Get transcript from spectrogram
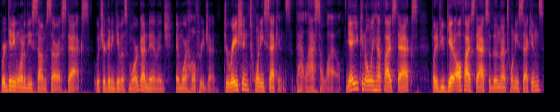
we're getting one of these Samsara stacks, which are going to give us more gun damage and more health regen. Duration 20 seconds. That lasts a while. Yeah, you can only have five stacks, but if you get all five stacks within that 20 seconds,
